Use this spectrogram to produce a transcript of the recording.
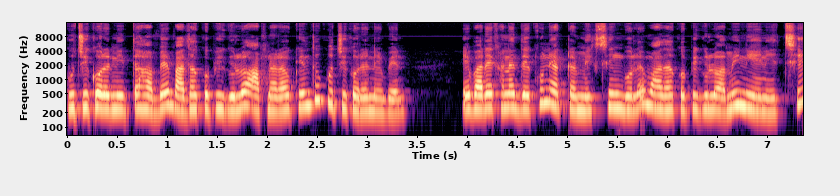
কুচি করে নিতে হবে। বাঁধাকপিগুলো আপনারাও কিন্তু কুচি করে নেবেন। এবার এখানে দেখুন একটা মিক্সিং বলে বাঁধাকপিগুলো আমি নিয়ে নিচ্ছি।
